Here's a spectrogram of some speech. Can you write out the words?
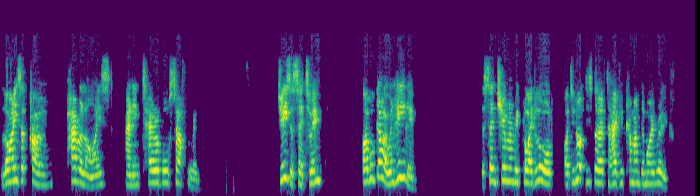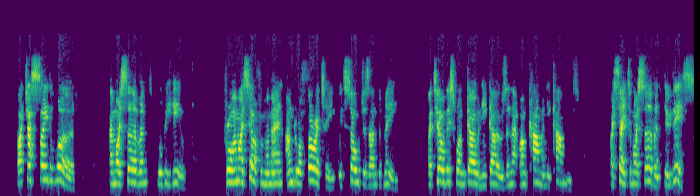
lies at home, paralyzed and in terrible suffering. Jesus said to him, I will go and heal him. The centurion replied, Lord, I do not deserve to have you come under my roof, but just say the word, and my servant will be healed. For I myself am a man under authority with soldiers under me. I tell this one, go, and he goes, and that one, come, and he comes. I say to my servant, do this,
